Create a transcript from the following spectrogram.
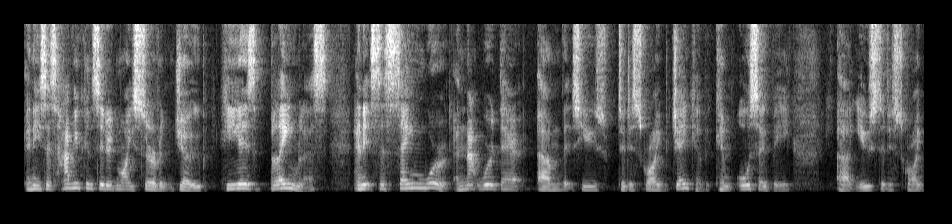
and he says, Have you considered my servant Job? He is blameless. And it's the same word. And that word there um, that's used to describe Jacob can also be uh, used to describe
